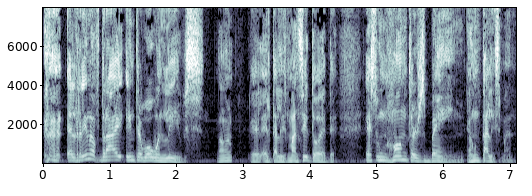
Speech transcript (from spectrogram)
el Ring of Dry Interwoven Leaves, ¿no? el, el talismancito este, es un Hunter's Bane, es un talismán.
